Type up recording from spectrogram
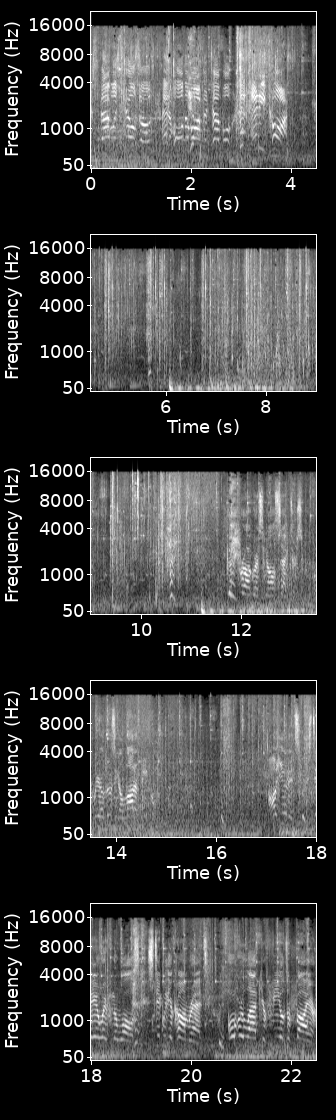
Establish kill zones and hold them off the temple at any cost! Progress in all sectors, but we are losing a lot of people. All units, stay away from the walls. Stick with your comrades. Overlap your fields of fire.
